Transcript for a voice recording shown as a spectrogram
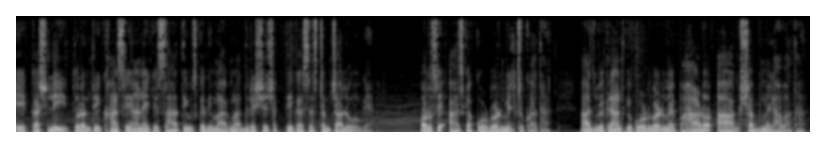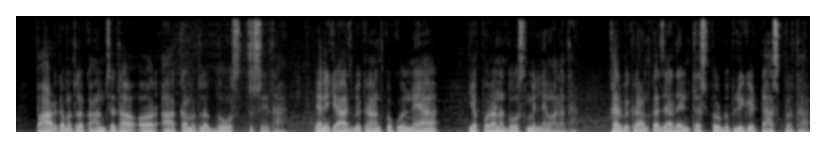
एक कश ली, तुरंत ही खांसी आने के साथ ही उसके दिमाग में अदृश्य शक्ति का सिस्टम चालू हो गया और उसे आज का कोडवर्ड मिल चुका था। आज विक्रांत के कोडवर्ड में पहाड़ और आग शब्द मिला हुआ था। पहाड़ का मतलब काम से था और आग का मतलब दोस्त से था। यानी कि आज विक्रांत को कोई नया या पुराना दोस्त मिलने वाला था। खैर, विक्रांत का ज़्यादा इंटरेस्ट तो डुप्लीकेट टास्क पर था।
